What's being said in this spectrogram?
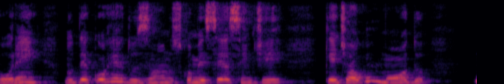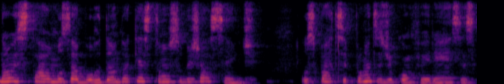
Porém, no decorrer dos anos, comecei a sentir que, de algum modo, não estávamos abordando a questão subjacente. Os participantes de conferências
